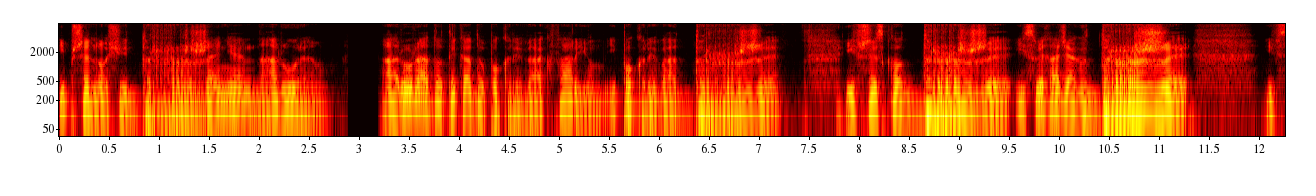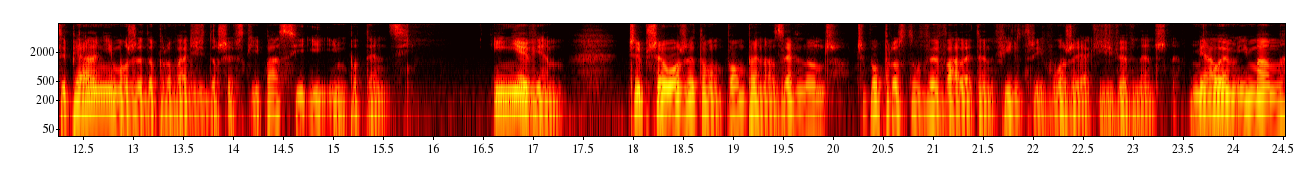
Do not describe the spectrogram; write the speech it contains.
i przenosi drżenie na rurę. A rura dotyka do pokrywy akwarium i pokrywa drży. I wszystko drży i słychać jak drży. I w sypialni może doprowadzić do szewskiej pasji i impotencji. I nie wiem, czy przełożę tą pompę na zewnątrz, czy po prostu wywalę ten filtr i włożę jakiś wewnętrzny. Miałem i mam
